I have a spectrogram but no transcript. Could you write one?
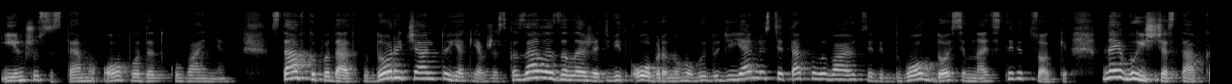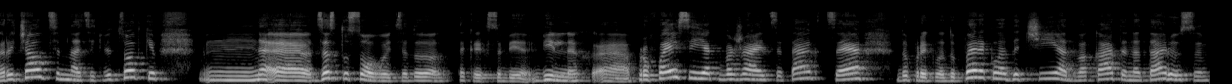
іншу систему оподаткування. Ставки податку до речальту, як я вже сказала, залежать від обраного виду діяльності та коливаються від 2 до 17%. Найвища ставка речалт 17% м, е, застосовується до таких собі вільних е, професій, як вважається. Так, це, до прикладу, перекладачі, адвокати, нотаріуси,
